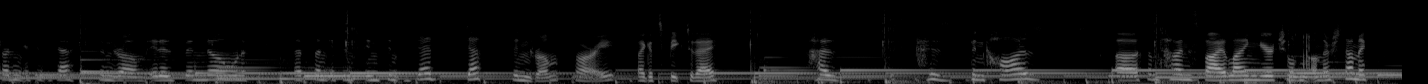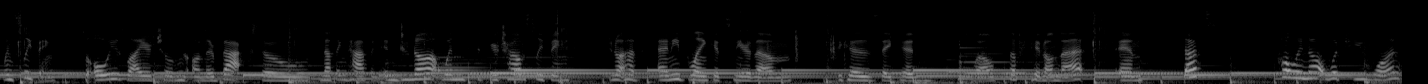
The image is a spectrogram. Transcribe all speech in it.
sudden infant death syndrome. It has been known that sudden infant, dead death syndrome, sorry if I could speak today, has has been caused uh, sometimes by lying your children on their stomach when sleeping. So always lie your children on their back so nothing happened. And do not, when your child is sleeping, do not have any blankets near them because they could, well, suffocate on that. And that's probably not what you want,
